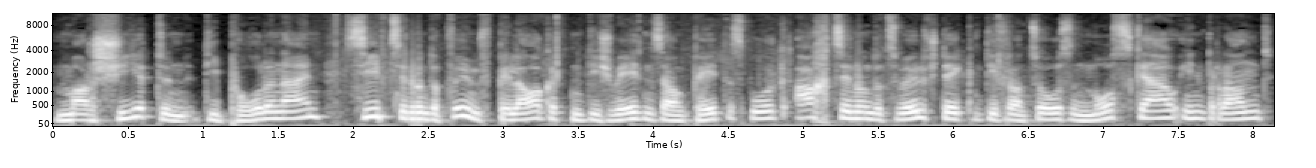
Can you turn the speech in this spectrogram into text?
marschierten die Polen ein, 1705 belagerten die Schweden St. Petersburg, 1812 steckten die Franzosen Moskau in Brand,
